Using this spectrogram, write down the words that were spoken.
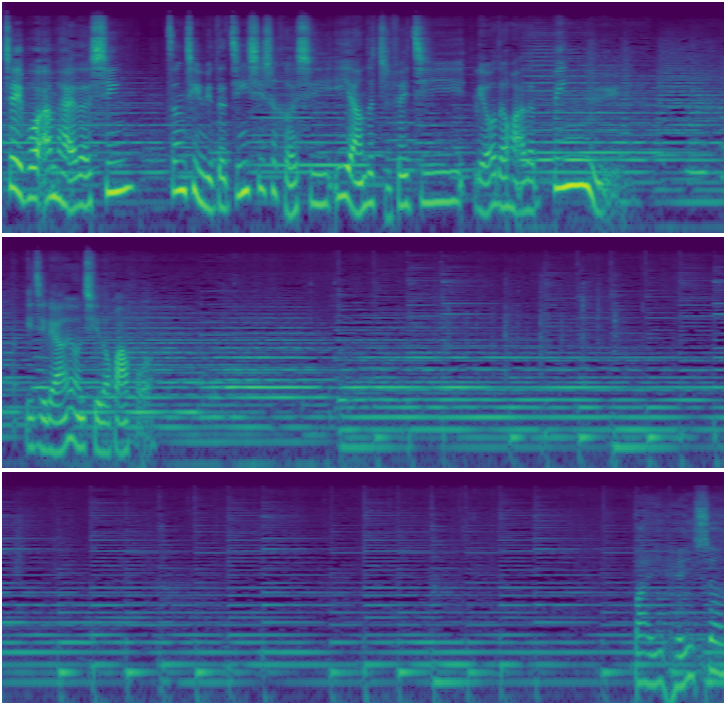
这一波安排的心，曾庆瑜的《今夕是何夕》，易阳的《纸飞机》，刘德华的《冰雨》，以及梁咏琪的《花火》。閉起雙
